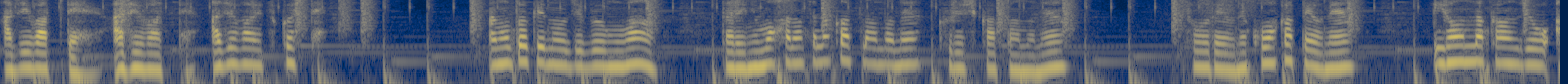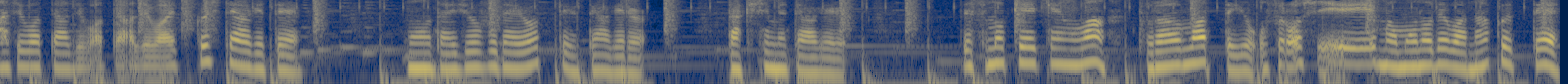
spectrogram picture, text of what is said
味わって味わって味わい尽くして。あの時の自分は誰にも話せなかったんだね。苦しかったんだね。そうだよね。怖かったよね。いろんな感情を味わって味わって味わい尽くしてあげてもう大丈夫だよって言ってあげる。抱きしめてあげる。でその経験はトラウマっていう恐ろしい魔物ではなくて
